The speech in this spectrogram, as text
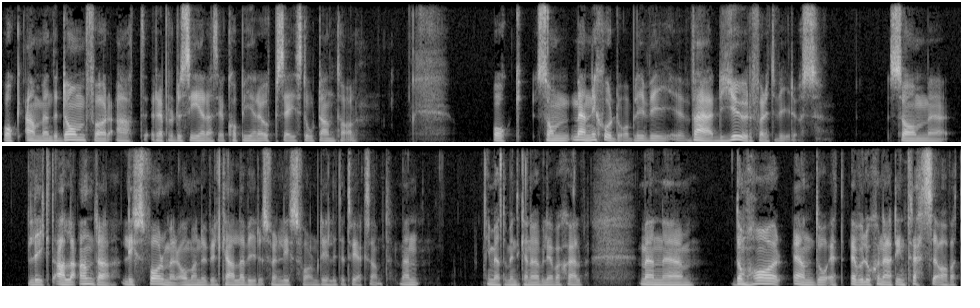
och använder dem för att reproducera sig och kopiera upp sig i stort antal. Och som människor då blir vi eh, värddjur för ett virus som eh, likt alla andra livsformer, om man nu vill kalla virus för en livsform, det är lite tveksamt. Men i och med att de inte kan överleva själv. Men eh, de har ändå ett evolutionärt intresse av att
